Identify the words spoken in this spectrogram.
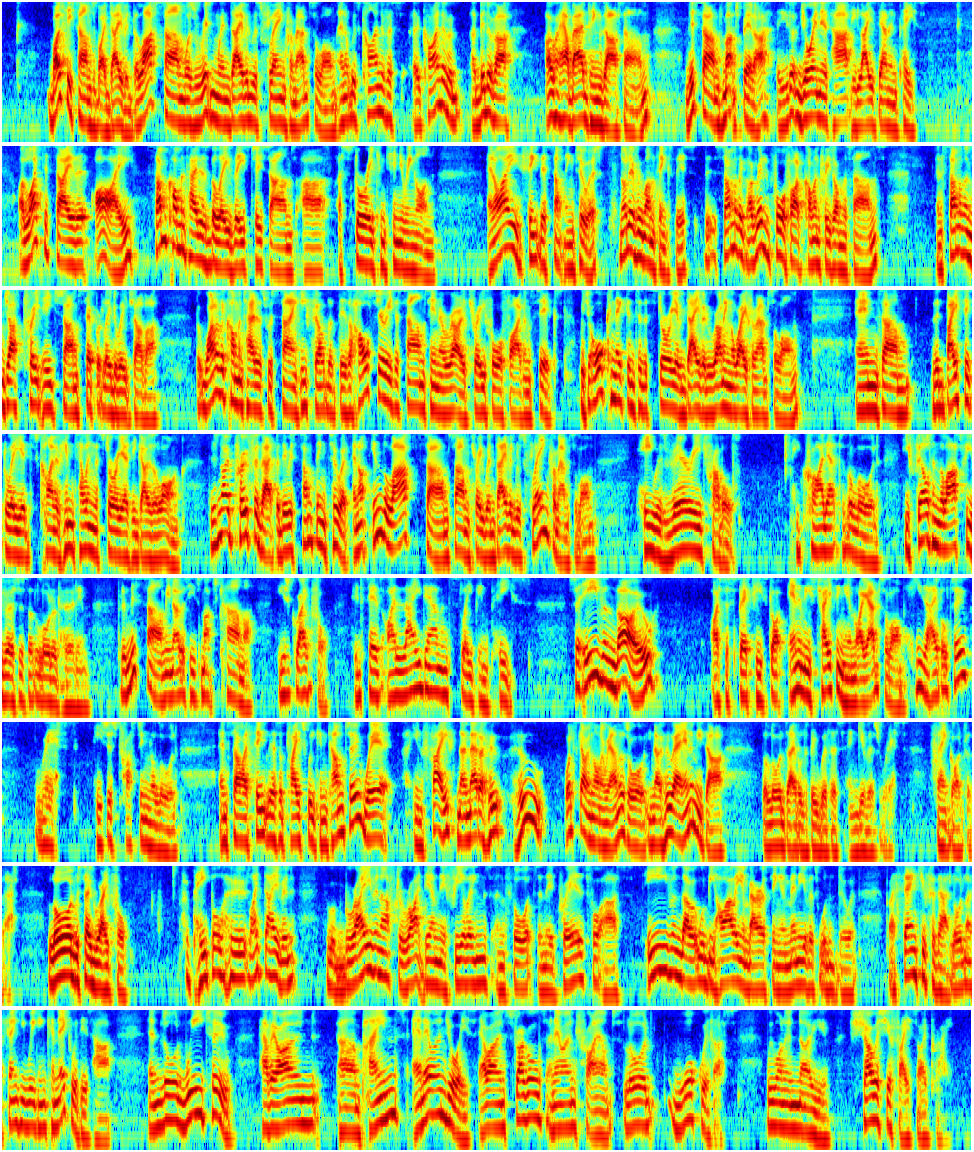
both these Psalms are by David. The last Psalm was written when David was fleeing from Absalom, and it was kind of a, a kind of a, a bit of a, oh, how bad things are Psalm. This Psalm's much better. He's got joy in his heart, he lays down in peace. I'd like to say that I, some commentators believe these two Psalms are a story continuing on. And I think there's something to it. Not everyone thinks this. Some of the I've read four or five commentaries on the Psalms, and some of them just treat each Psalm separately to each other. But one of the commentators was saying he felt that there's a whole series of Psalms in a row, three, four, five, and six, which are all connected to the story of David running away from Absalom. And um, that basically it's kind of him telling the story as he goes along. There's no proof of that, but there is something to it. And in the last psalm, Psalm 3, when David was fleeing from Absalom, he was very troubled. He cried out to the Lord. He felt in the last few verses that the Lord had heard him. But in this psalm, you notice he's much calmer. He's grateful. It says, I lay down and sleep in peace. So even though I suspect he's got enemies chasing him like Absalom, he's able to rest. He's just trusting the Lord. And so I think there's a place we can come to where in faith, no matter who who what's going on around us or you know who our enemies are, the Lord's able to be with us and give us rest. Thank God for that. Lord, we're so grateful for people who, like David, who are brave enough to write down their feelings and thoughts and their prayers for us, even though it would be highly embarrassing and many of us wouldn't do it. But I thank you for that, Lord, and I thank you we can connect with His heart. And Lord, we too have our own um, pains and our own joys, our own struggles and our own triumphs. Lord, walk with us. We want to know you. Show us your face, I pray.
